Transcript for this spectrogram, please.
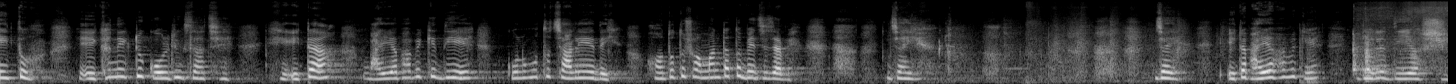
এই তো, এখানে একটু কোল্ড ড্রিঙ্কস আছে। এটা ভাইয়া ভাবিকে দিয়ে কোনো মতো চালিয়ে দিই। অন্তত সম্মানটা তো বেঁচে যাবে। যাই। যাই, এটা ভাইয়া ভাবিকে দিলে দিয়ে আসি।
